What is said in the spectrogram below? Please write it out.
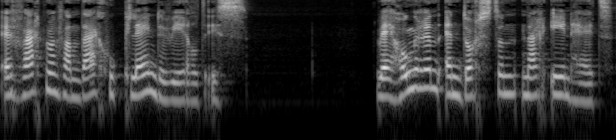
ervaart men vandaag hoe klein de wereld is. Wij hongeren en dorsten naar eenheid,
